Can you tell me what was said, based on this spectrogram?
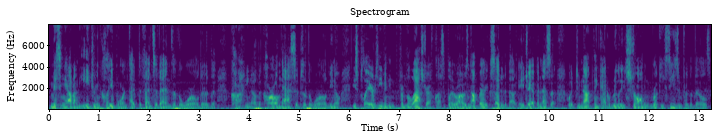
missing out on the Adrian Clayborn type defensive ends of the world or the you know the Carl Nassibs of the world. You know these players even from the last draft class, a player who I was not very excited about, AJ Epenesa, who I do not think had a really strong rookie season for the Bills.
